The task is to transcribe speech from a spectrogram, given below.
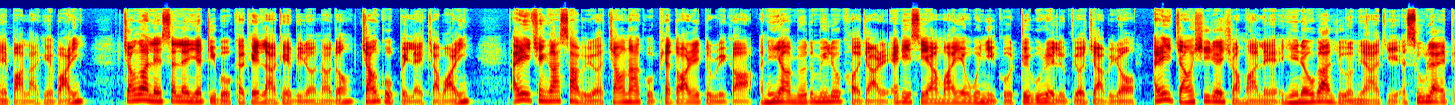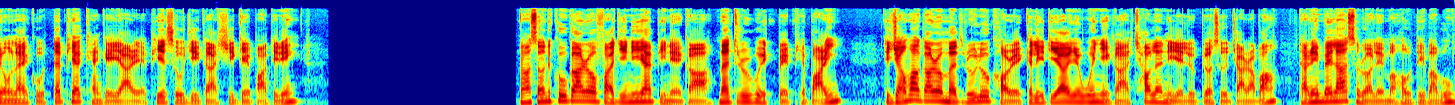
နေပါလာခဲ့ပါတယ်။ကျောင်းကလည်းဆက်လက်ရက်တီဖို့ခက်ခဲလာခဲ့ပြီးတော့နောက်တော့ကျောင်းကိုပိတ်လိုက်ကြပါတယ်။အဲ့ဒီအချိန်ကစပြီးတော့ကျောင်းသားကိုဖျက်သွားတဲ့သူတွေကအနီရောင်မျိုးသမီးလို့ခေါ်ကြတဲ့အဲ့ဒီဆရာမရဲ့ဝင်းကြီးကိုတွေ့ဘူးတယ်လို့ပြောကြပြီးတော့အဲ့ဒီကျောင်းရှိတဲ့ရွာမှာလည်းအရင်တုန်းကလူအများကြီးအစူးလိုက်အပြုံလိုက်ကိုတက်ဖြတ်ခံခဲ့ရတဲ့အဖြစ်ဆိုးကြီးကရှိခဲ့ပါသေးတယ်။ နောက်ဆုံးတစ်ခုကတော့ Virginia ပြည်နယ်က Madrid ပဲဖြစ်ပါတယ်။ဒီကြောင့်မှကတော့ Madrid လို့ခေါ်တဲ့ကလေးတရားရဲ့ဝင်းကြီးက6လက်နေရလို့ပြောဆိုကြတာပါ။ဒါရင်ပဲလားဆိုတော့လည်းမဟုတ်သေးပါဘူး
